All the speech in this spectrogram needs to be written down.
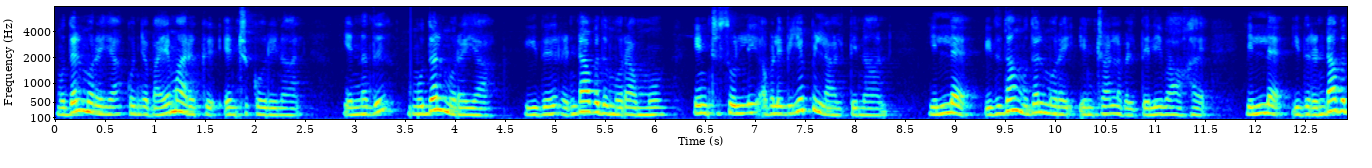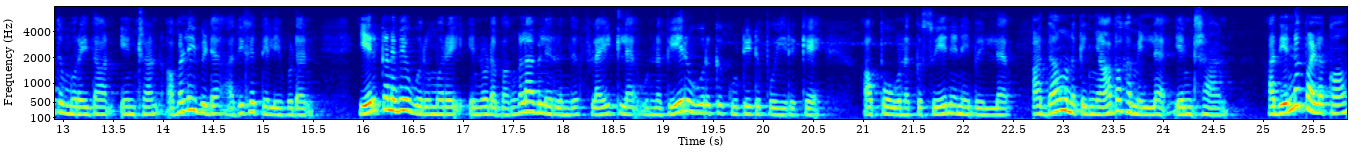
முதல் முறையா? கொஞ்சம் பயமா இருக்கு என்று கூறினாள். என்னது? முதல் முறையா? இது ரெண்டாவது முறை அம்மு என்று சொல்லி அவளை வியப்பில் ஆழ்த்தினான். இல்லை இதுதான் முதல் முறை என்றாள் அவள் தெளிவாக. இல்லை இது ரெண்டாவது முறைதான் என்றான் அவளை விட அதிக தெளிவுடன். ஏற்கனவே ஒரு முறை என்னோட பங்களாவிலிருந்து ஃப்ளைட்டில் உன்னை வேறு ஊருக்கு கூட்டிட்டு போயிருக்கேன். அப்போது உனக்கு சுயநினைவு இல்லை. அதான் உனக்கு ஞாபகம் இல்லை என்றான். அது என்ன பழக்கம்?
